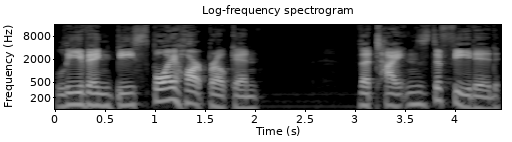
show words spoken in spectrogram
leaving Beast Boy heartbroken, the Titans defeated,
